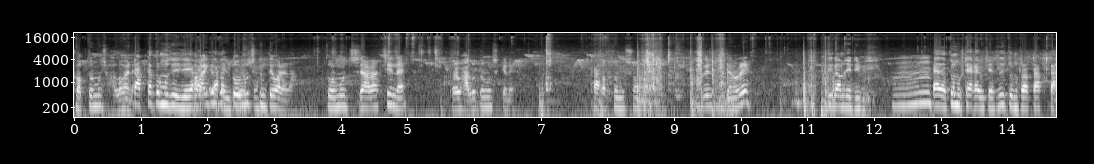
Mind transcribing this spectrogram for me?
সব তরমুজ ভালো হয় না। টাটকা তরমুজ এই যে সবাই কিন্তু তরমুজ কিনতে পারে না। তরমুজ যারা চেনে তারা ভালো তরমুজ কেনে। সব তরমুজ সমান। বেশ কেন রে? দিলাম যে দিবি। তরমুজটা তরমুজটা টাটকা।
